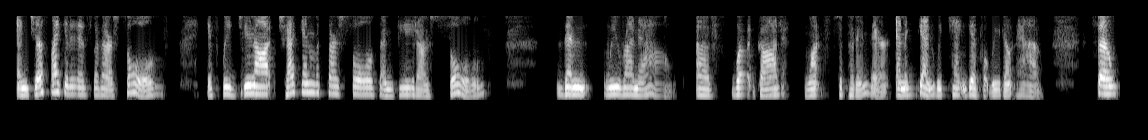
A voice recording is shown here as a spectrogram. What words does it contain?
And just like it is with our souls, if we do not check in with our souls and feed our souls, then we run out of what God wants to put in there. And again, we can't give what we don't have. So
